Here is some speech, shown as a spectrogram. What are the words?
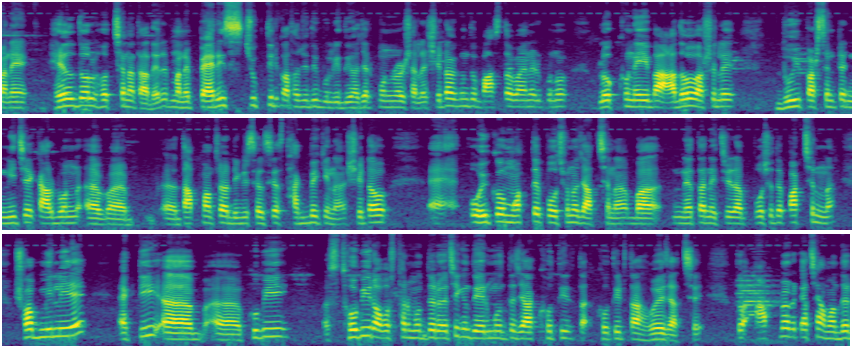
মানে হেলদোল হচ্ছে না তাদের মানে প্যারিস চুক্তির কথা যদি বলি দুই হাজার পনেরো সালে, সেটাও কিন্তু বাস্তবায়নের কোনো লক্ষ্য নেই বা আদৌ আসলে দুই পার্সেন্টের নিচে কার্বন তাপমাত্রা ডিগ্রি সেলসিয়াস থাকবে কিনা সেটাও আহ, ঐকমত্যে পৌঁছানো যাচ্ছে না বা নেতা নেত্রীরা পৌঁছতে পারছেন না। সব মিলিয়ে একটি খুবই স্থবির অবস্থার মধ্যে রয়েছে কিন্তু এর মধ্যে যা ক্ষতির ক্ষতির তা হয়ে যাচ্ছে। তো আপনার কাছে আমাদের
